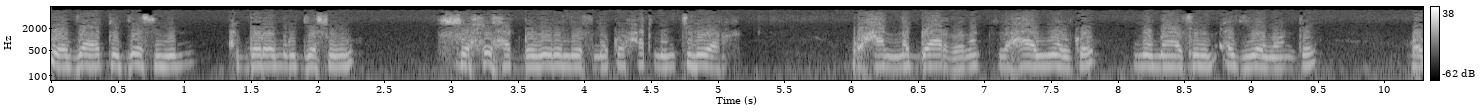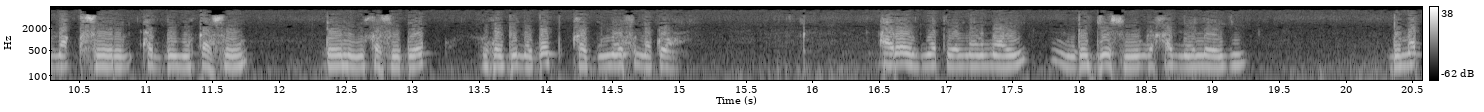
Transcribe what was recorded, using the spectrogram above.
وذات جسو الدرم الجسو صحيح الدور اللي فنكو حتما تلوار وحن نقار ذنك لحال نالكو مماثل الأجيام أنت ومقصور الأدن قصو دول قصو دوك وغبنا بك قد نفنكو. أرز نتلنا موي نجسو. نخمي لأجي du mat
